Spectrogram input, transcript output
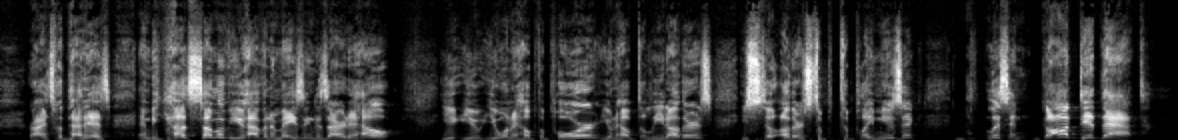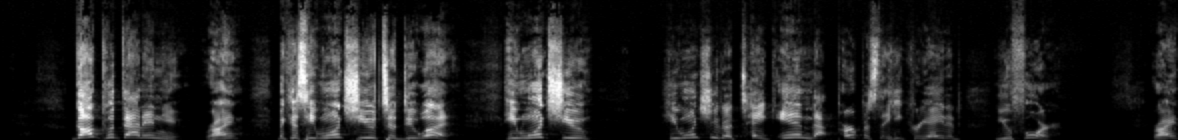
right? That's what that is. And because some of you have an amazing desire to help, you, you, you want to help the poor, you want to help to lead others, you still others to, to play music. Listen, God did that. God put that in you, right? Because He wants you to do what? He wants you he wants you to take in that purpose that He created you for. Right?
